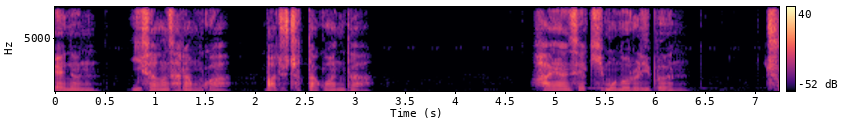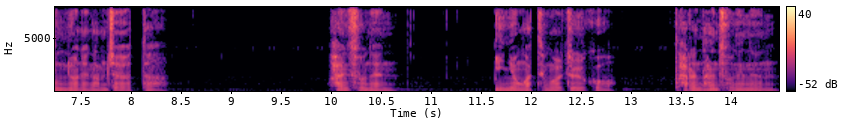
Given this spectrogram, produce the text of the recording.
애는 이상한 사람과 마주쳤다고 한다. 하얀색 기모노를 입은 중년의 남자였다. 한 손엔 인형 같은 걸 들고 다른 한 손에는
